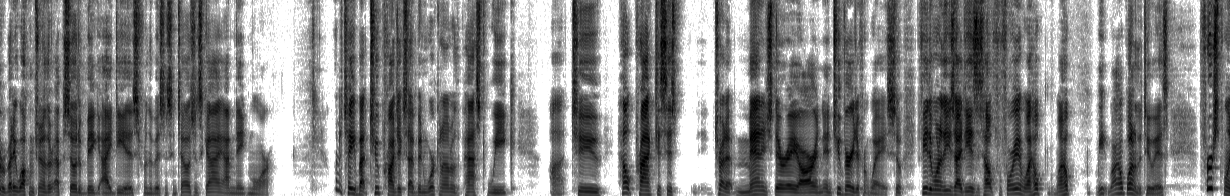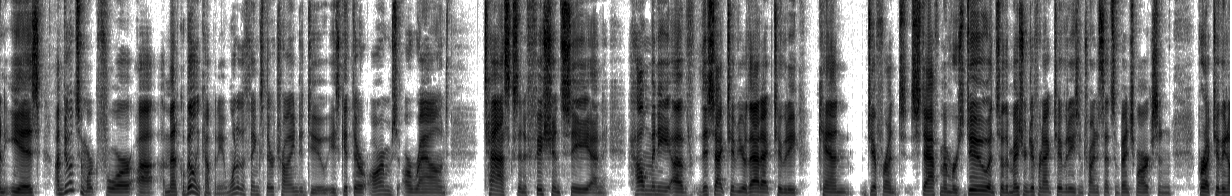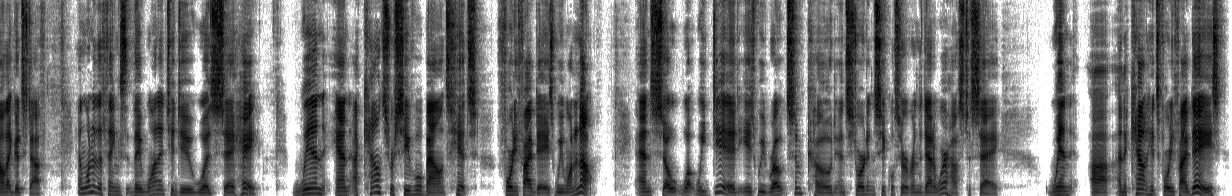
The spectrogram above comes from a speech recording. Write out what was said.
everybody. Welcome to another episode of Big Ideas from the Business Intelligence Guy. I'm Nate Moore. I want to tell you about two projects I've been working on over the past week uh, to help practices try to manage their AR in, in, two very different ways. So, if either one of these ideas is helpful for you, well, I hope I hope I hope one of the two is. First one is I'm doing some work for uh, a medical billing company, and one of the things they're trying to do is get their arms around tasks and efficiency and how many of this activity or that activity can different staff members do. And so they're measuring different activities and trying to set some benchmarks and productivity and all that good stuff. And one of the things they wanted to do was say, hey, when an accounts receivable balance hits 45 days, we want to know. And so what we did is we wrote some code and stored it in SQL Server in the data warehouse to say, when uh, an account hits 45 days,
